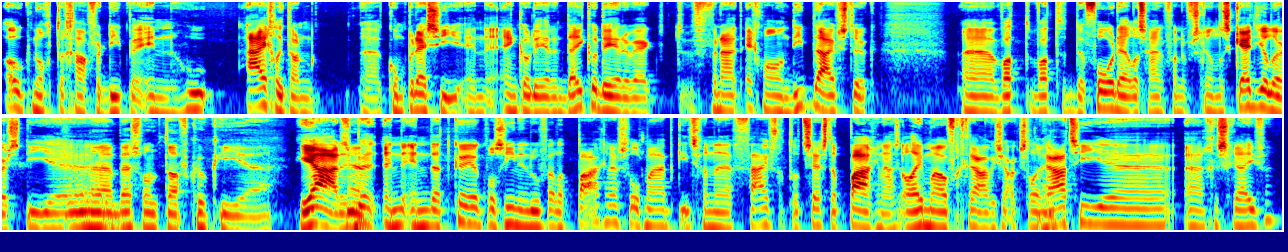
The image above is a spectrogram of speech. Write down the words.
ook nog te gaan verdiepen in hoe eigenlijk dan eh, compressie en encoderen en decoderen werkt vanuit echt wel een deep dive stuk. Eh, wat, wat de voordelen zijn van de verschillende schedulers die eh, een, eh, best wel een tough cookie. ja, dus Ja. En, en dat kun je ook wel zien in hoeveel pagina's. Volgens mij heb ik iets van eh 50 tot 60 pagina's alleen maar over grafische acceleratie geschreven.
